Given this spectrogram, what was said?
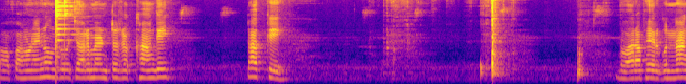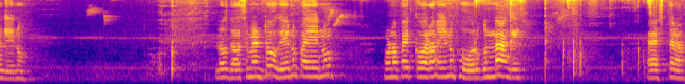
ਆਪਾਂ ਹੁਣ ਇਹਨੂੰ 2-4 ਮਿੰਟ ਰੱਖਾਂਗੇ ਢੱਕ ਕੇ। ਦੁਬਾਰਾ ਫੇਰ ਗੁੰਨਾਂਗੇ ਇਹਨੂੰ। ਲਓ 10 ਮਿੰਟ ਹੋ ਗਏ ਇਹਨੂੰ ਪਏ ਨੂੰ। ਹੁਣ ਆਪਾਂ ਇੱਕ ਵਾਰ ਇਹਨੂੰ ਹੋਰ ਗੁੰਨਾਂਗੇ। ਇਸ ਤਰ੍ਹਾਂ।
